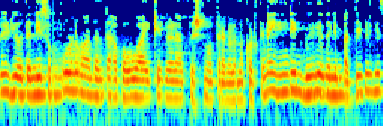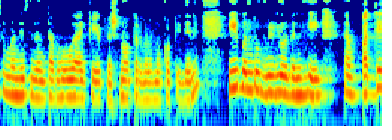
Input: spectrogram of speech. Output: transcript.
ವಿಡಿಯೋದಲ್ಲಿ ಸಂಪೂರ್ಣವಾದಂತಹ ಬಹು ಆಯ್ಕೆಗಳ ಪ್ರಶ್ನೋತ್ತರಗಳನ್ನು ಕೊಡ್ತೇನೆ. ಹಿಂದಿನ ವಿಡಿಯೋದಲ್ಲಿ ಪದ್ಯಗಳಿಗೆ ಸಂಬಂಧಿಸಿದಂತಹ ಬಹು ಆಯ್ಕೆಯ ಪ್ರಶ್ನೋತ್ತರಗಳನ್ನು ಕೊಟ್ಟಿದ್ದೇನೆ. ಈ ಒಂದು ವಿಡಿಯೋದಲ್ಲಿ ಪದ್ಯ,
